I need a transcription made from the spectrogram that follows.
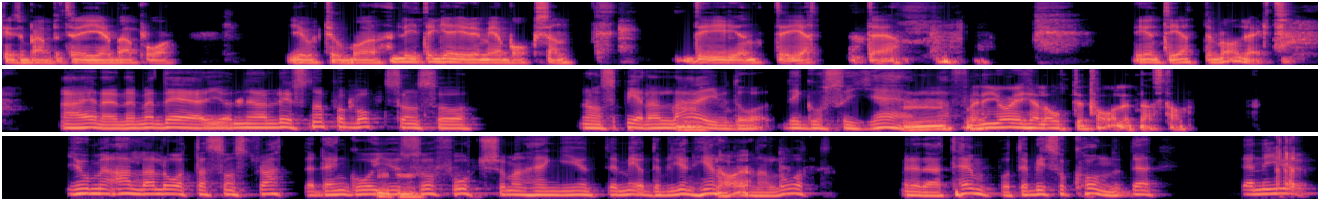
finns ju på MP3, bara på Youtube och lite grejer är med i boxen. Det är ju inte jätte... Det är inte jättebra direkt. Nej, nej, nej men det, är- när jag lyssnar på boxen så när de spelar live då, det går så jävla Mm. Men det gör ju hela 80-talet nästan. Jo, men alla låtar som Strutter, den går ju Mm. så fort så man hänger ju inte med. Det blir ju en helt Ja, ja. annan låt med det där tempot. Det blir så kon... Den, den är ju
